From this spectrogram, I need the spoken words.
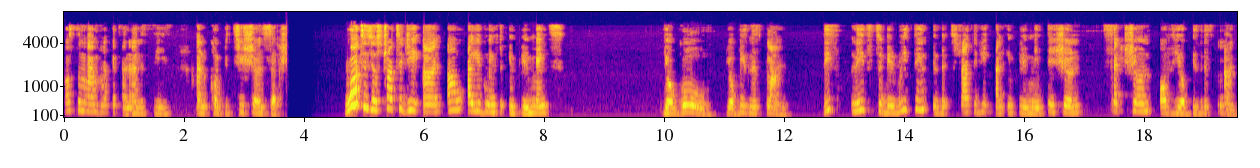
customer market analysis and competition section. What is your strategy and how are you going to implement your goal, your business plan. This needs to be written in the strategy and implementation section of your business plan.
